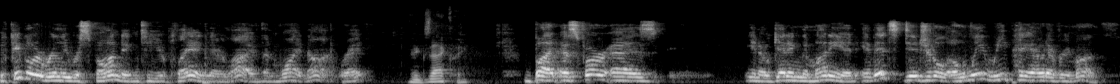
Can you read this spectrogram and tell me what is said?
If people are really responding to you playing there live, then why not, right? Exactly. But as far as you know, getting the money in, if it's digital only, we pay out every month.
